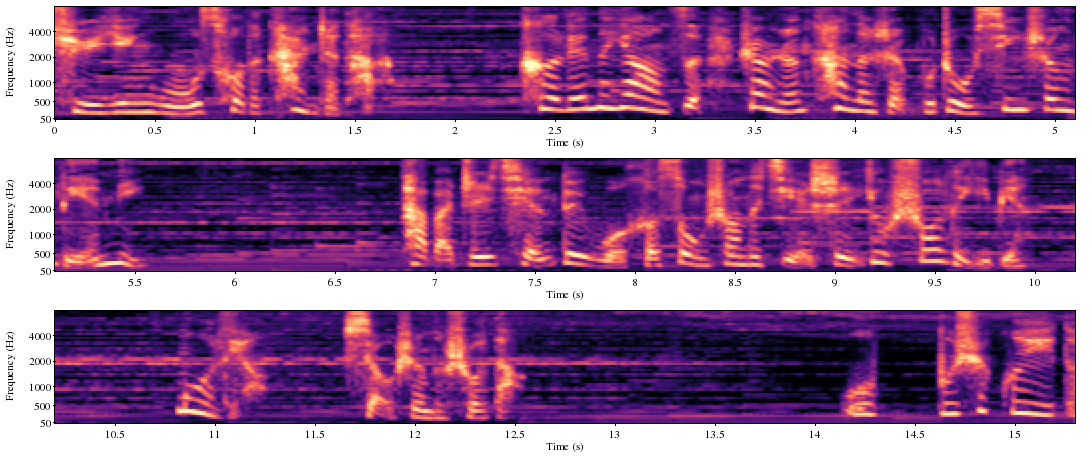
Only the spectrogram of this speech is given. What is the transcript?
曲英无措的看着他，可怜的样子让人看了忍不住心生怜悯。他把之前对我和宋霜的解释又说了一遍，末了，小声的说道：“我不是故意的，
